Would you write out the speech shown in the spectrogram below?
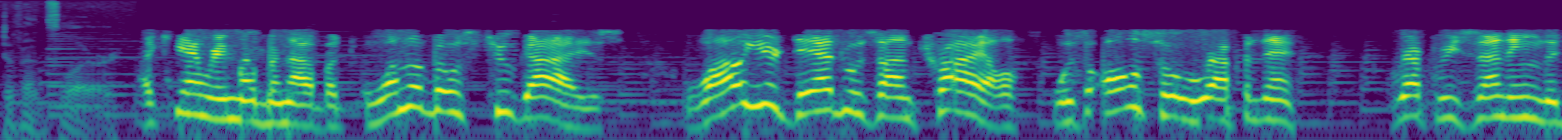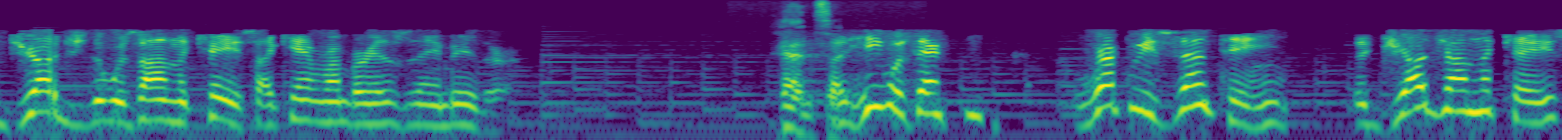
defense lawyer. I can't remember now, but one of those two guys, while your dad was on trial, was also represent, representing the judge that was on the case. I can't remember his name either. Henson. But he was actually representing the judge on the case.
